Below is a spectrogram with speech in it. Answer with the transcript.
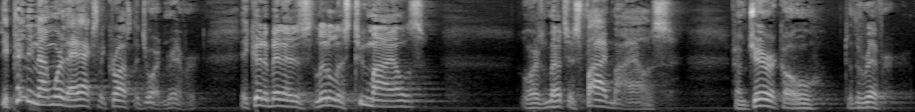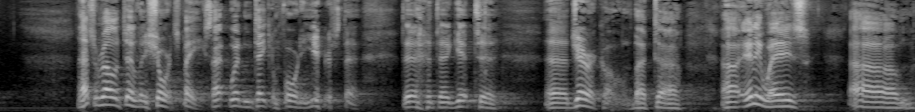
depending on where they actually crossed the Jordan River, it could have been as little as two miles or as much as five miles from Jericho to the river. That's a relatively short space. That wouldn't take them 40 years to, to, to get to uh, Jericho. But, uh, uh, anyways, um,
